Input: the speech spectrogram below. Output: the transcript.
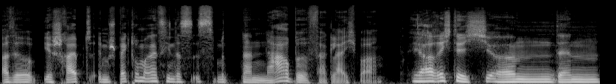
Also, ihr schreibt im Spektrum-Magazin, das ist mit einer Narbe vergleichbar. Ja, richtig, ähm, denn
